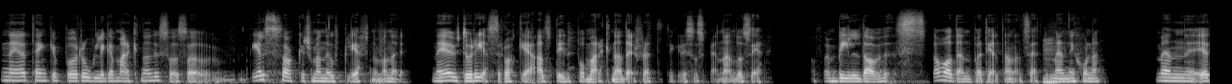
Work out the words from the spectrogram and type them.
när jag tänker på roliga marknader så, så dels saker som man har upplevt när man är, när jag är ute och reser åker jag alltid på marknader för att jag tycker det är så spännande att se. Man får en bild av staden på ett helt annat sätt, Mm. människorna. Men jag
